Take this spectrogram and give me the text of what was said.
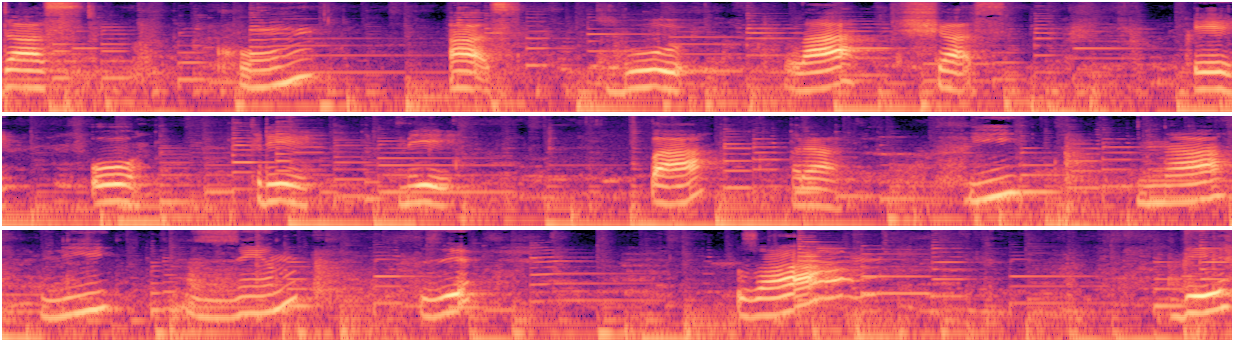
das com as bolachas e o creme para finalizar de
